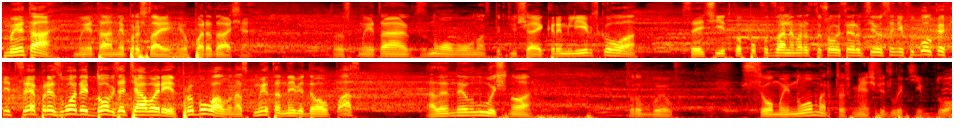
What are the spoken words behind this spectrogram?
Кмита. Кмита не пройшла його передача. Тож Кмита знову у нас підключає Кремлівського. Все чітко по футзальному розташовуються гравці у синіх футболках. І це призводить до взяття воріт. Пробував у нас Кмита, не віддавав пас. Але невлучно пробив сьомий номер, тож м'яч відлетів до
